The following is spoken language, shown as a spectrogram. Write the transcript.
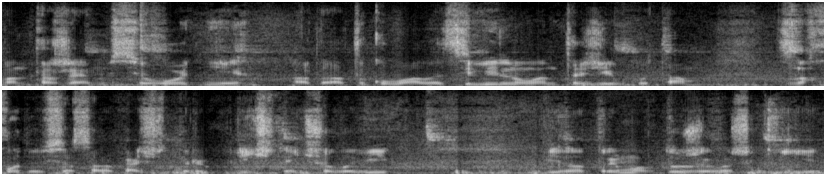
вантажем. Сьогодні атакували цивільну вантажівку. Там знаходився 44-річний чоловік. Він отримав дуже важкі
